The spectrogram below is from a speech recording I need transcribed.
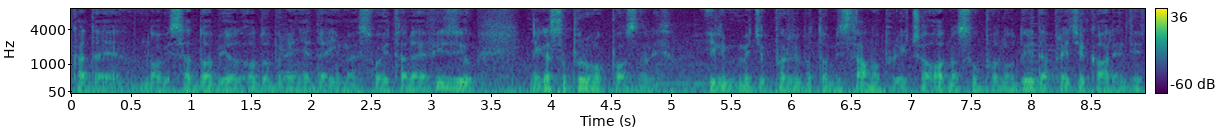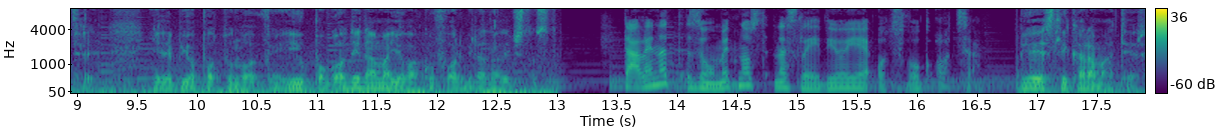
kada je Novi Sad dobio odobrenje da ima svoju televiziju, njega su prvog pozvali ili među prvima, to bi stalno pričao, odmah su mu ponudili da pređe kao reditelj, jer je bio potpuno i u pogodinama i ovako formirana ličnost. Talenat za umetnost nasledio je od svog oca. Bio je slikar amater,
